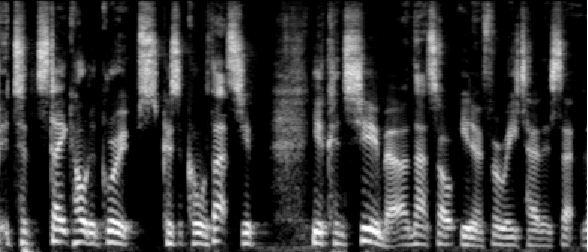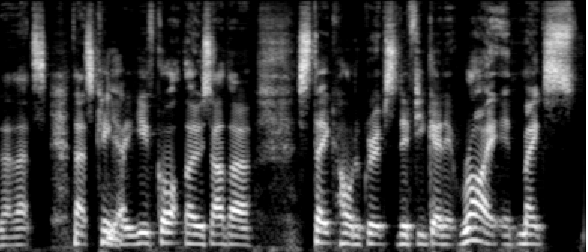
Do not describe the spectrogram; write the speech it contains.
to stakeholder groups because, of course, that's your your consumer, and that's all you know for retailers that, that's that's key. Yeah. You've got those other stakeholder groups, and if you get it right, it makes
